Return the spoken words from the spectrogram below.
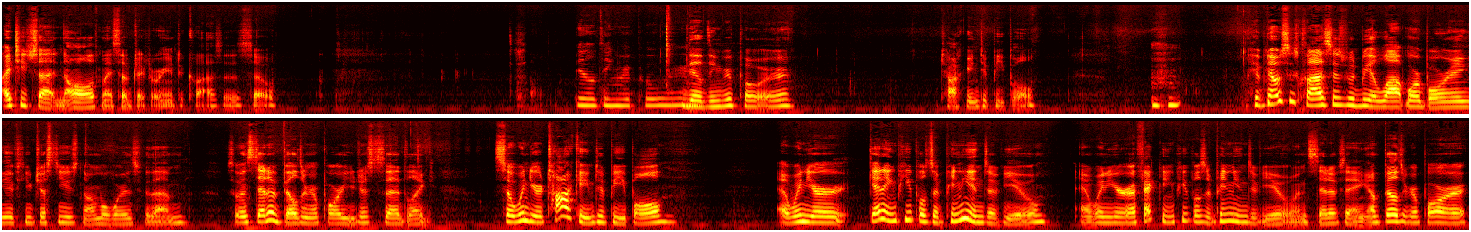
I teach that in all of my subject oriented classes, so Building rapport. building rapport, talking to people. Hypnosis classes would be a lot more boring if you just used normal words for them. So instead of building rapport, you just said like, so when you're talking to people, and when you're getting people's opinions of you, and when you're affecting people's opinions of you, instead of saying I'm building rapport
